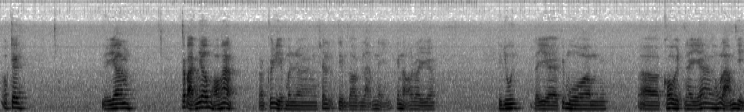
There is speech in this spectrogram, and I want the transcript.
Ok. Vậy um, các bạn nhớ ủng hộ ha. Rồi có dịp mình à, sẽ tìm tòi mình làm cái này cái nọ rồi à, thì vui. Tại vì à, cái mùa uh, covid này á không làm gì.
